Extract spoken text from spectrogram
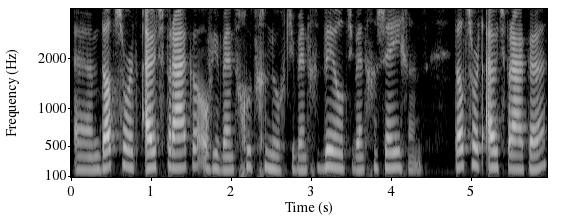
Um, dat soort uitspraken, of je bent goed genoeg, je bent gewild, je bent gezegend. Dat soort uitspraken,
